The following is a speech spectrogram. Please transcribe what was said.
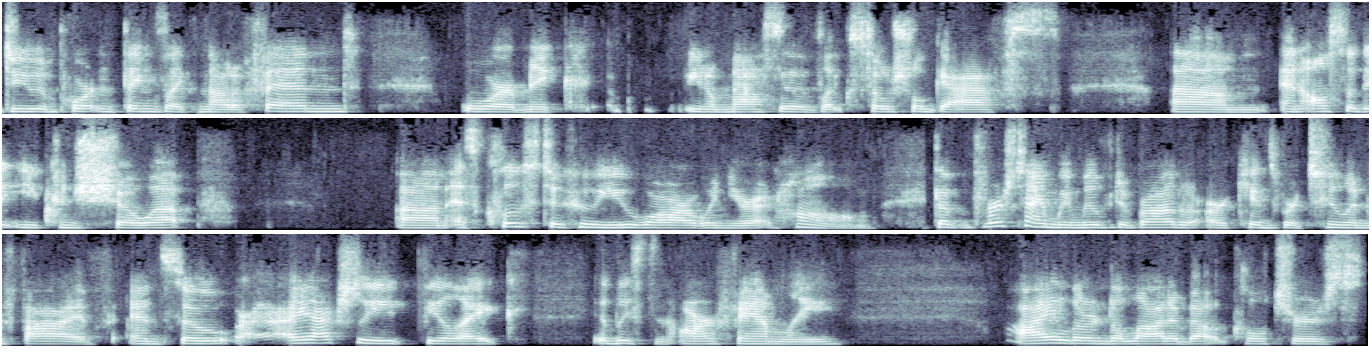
do important things like not offend or make you know massive like social gaffes um, and also that you can show up um, as close to who you are when you're at home. The first time we moved abroad, our kids were two and five. And so I actually feel like at least in our family, I learned a lot about cultures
